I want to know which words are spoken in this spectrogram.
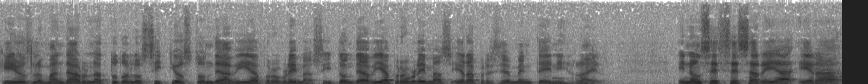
que ellos lo mandaron a todos los sitios donde había problemas, y donde había problemas era precisamente en Israel. Entonces Cesarea era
